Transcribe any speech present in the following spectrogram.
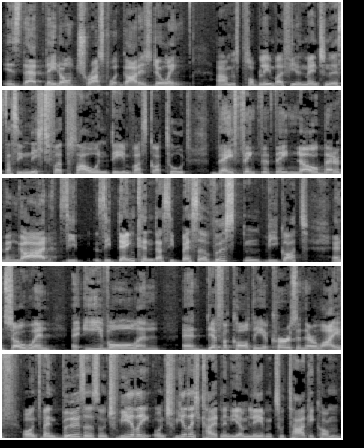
is that they don't trust what God is doing. Ähm, das Problem bei vielen Menschen ist, dass sie nicht vertrauen dem, was Gott tut. They think that they know better than God. Sie, sie denken, dass sie besser wüssten wie Gott. And so when uh, evil and and difficulty occurs in their life, Und wenn Böses und, Schwierig und Schwierigkeiten in ihrem Leben zutage kommen,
